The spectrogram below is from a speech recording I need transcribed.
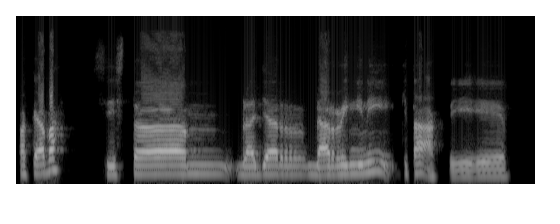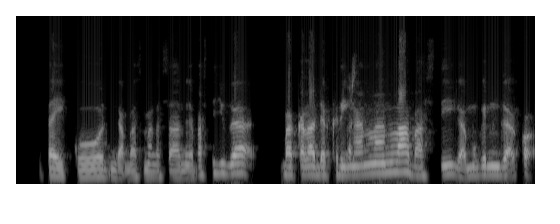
pakai apa? Sistem belajar daring ini kita aktif, kita ikut, nggak malas-malesan. Ya pasti juga bakal ada keringanan lah pasti, nggak mungkin nggak kok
